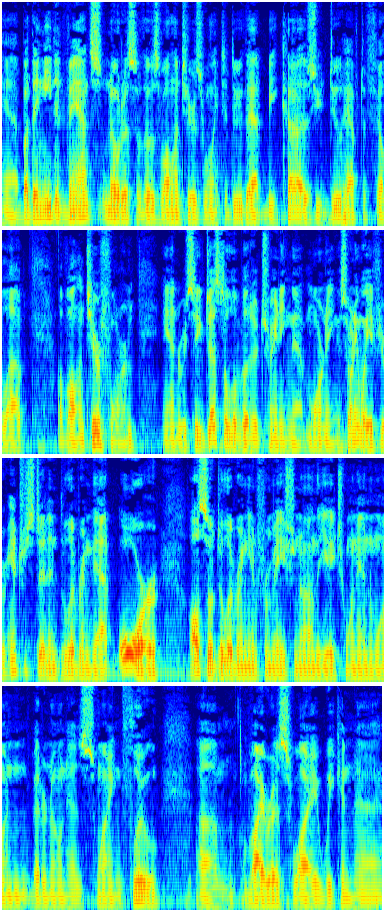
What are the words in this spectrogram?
Uh, but they need advance notice of those volunteers willing to do that because you do have to fill out a volunteer form and receive just a little bit of training that morning. So anyway, if you're interested in delivering that or also delivering information on the H1N1, better known as swine flu um, virus, why we can uh,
